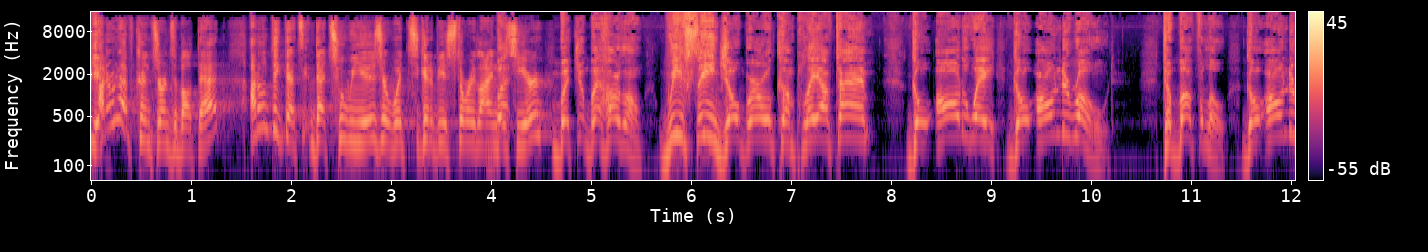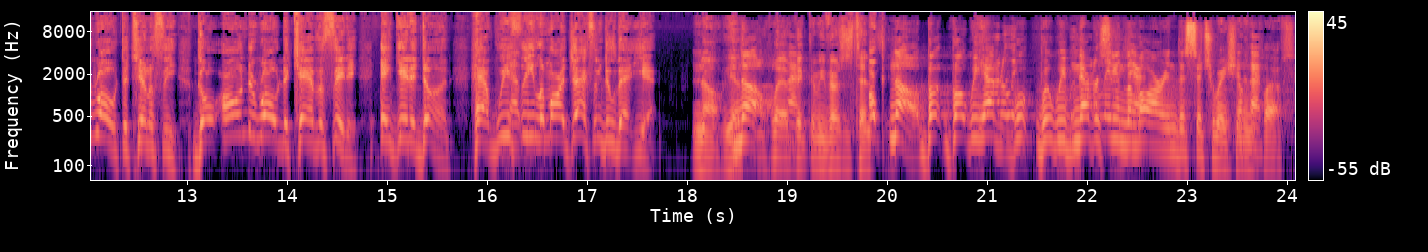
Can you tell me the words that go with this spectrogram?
yeah. I don't have concerns about that. I don't think that's that's who he is or what's going to be a storyline this year. But but hold on, we've seen Joe Burrow come playoff time, go all the way, go on the road to Buffalo, go on the road to Tennessee, go on the road to Kansas City, and get it done. Have we yep. seen Lamar Jackson do that yet? No, yeah, no. Play a victory versus Tennessee. Oh, no, but but we have we, we've we never seen Lamar in this situation okay. in the playoffs.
